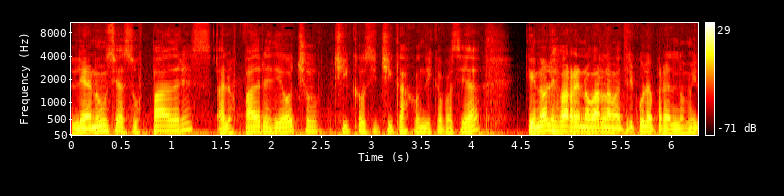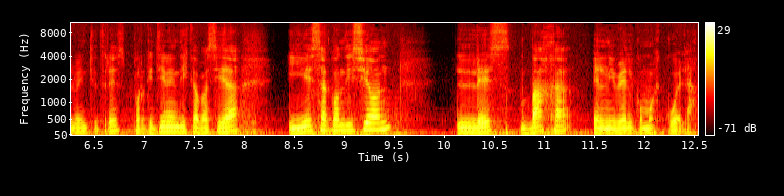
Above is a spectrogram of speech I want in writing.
le anuncia a sus padres, a los padres de ocho chicos y chicas con discapacidad, que no les va a renovar la matrícula para el 2023 porque tienen discapacidad y esa condición les baja el nivel como escuela.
